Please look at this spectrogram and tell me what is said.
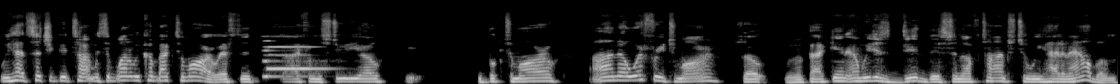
we had such a good time. We said, why don't we come back tomorrow? We have to guy from the studio. We booked tomorrow. Ah, no, we're free tomorrow. So we went back in and we just did this enough times till we had an album.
